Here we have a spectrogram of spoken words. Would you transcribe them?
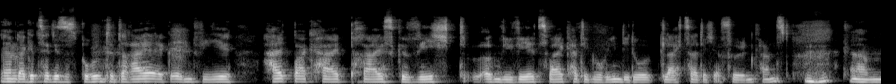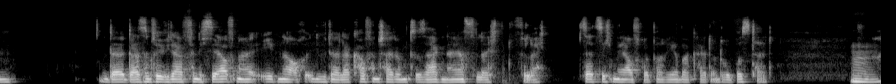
Ähm, da gibt es ja dieses berühmte Dreieck irgendwie Haltbarkeit, Preis, Gewicht, irgendwie wähl zwei Kategorien, die du gleichzeitig erfüllen kannst. Mhm. Ähm, da, da, sind wir wieder, finde ich, sehr auf einer Ebene auch individueller Kaufentscheidungen zu sagen, naja, vielleicht, vielleicht setze ich mehr auf Reparierbarkeit und Robustheit. Mhm.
